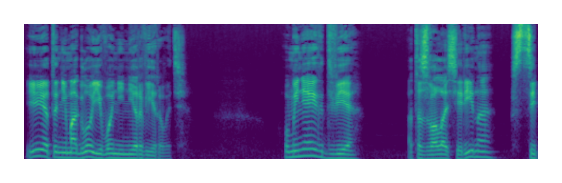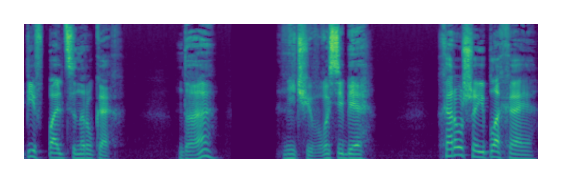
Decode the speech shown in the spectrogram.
и это не могло его не нервировать. «У меня их две», — отозвалась Ирина, сцепив пальцы на руках. «Да? Ничего себе!» «Хорошая и плохая».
